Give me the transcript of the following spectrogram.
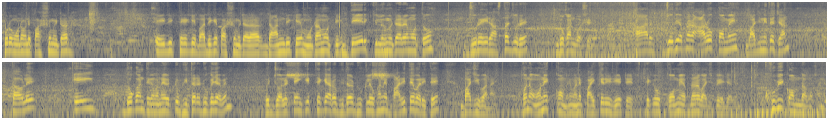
পুরো মোটামুটি পাঁচশো মিটার। এই দিক থেকে কি বাদিকে পাঁচশো মিটার। আর ডান দিকে মোটামুটি দেড় কিলোমিটারের মতো জুড়ে এই রাস্তা জুড়ে দোকান বসে। আর যদি আপনারা আরও কমে বাজি নিতে চান, তাহলে এই দোকান থেকে মানে একটু ভিতরে ঢুকে যাবেন। ওই জলের ট্যাঙ্কির থেকে আরও ভিতরে ঢুকলে ওখানে বাড়িতে বাড়িতে বাজি বানায়। ওখানে অনেক কমে মানে পাইকারি রেটের থেকেও কমে আপনারা বাজি পেয়ে যাবেন। খুবই কম দাম ওখানে।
